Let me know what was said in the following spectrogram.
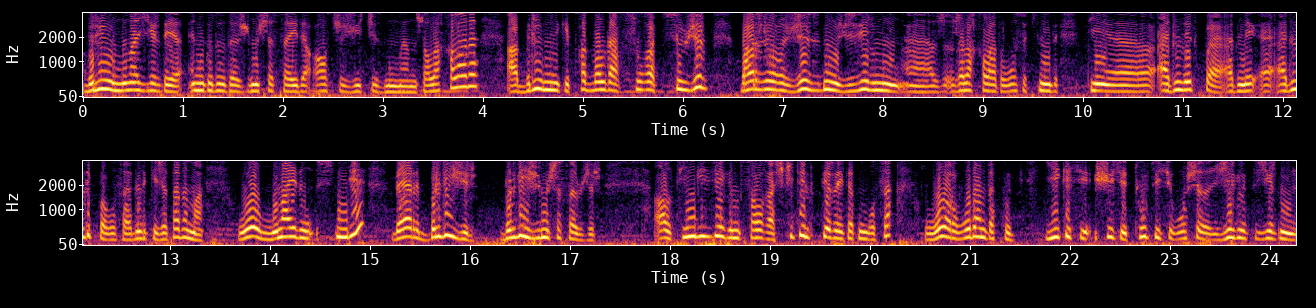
біреу мына жерде нгду да жұмыс жасайды 600-700 мыңнан жалақы алады а біреу мінекей подвалдағы суға түсіп жүріп бар жоғы 100 мың 150 мың ә, ж- жалақы алады осы теңді те- ә, әділдік па ә, әділдік па осы әділдікке жатады ма? Ол мұнайдың үстінде бәрі бірдей жүр бірдей жұмыс жасап жүр. Ал теңіздегі мысалға шетелдіктерді айтатын болсақ олар одан да көп. Екі есе үш есе төрт есе осы жергілікті жердің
